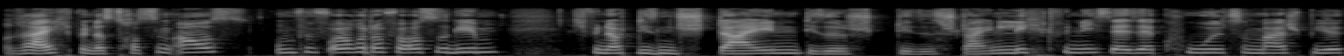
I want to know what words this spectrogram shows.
reicht mir das trotzdem aus, um 5 Euro dafür auszugeben. Ich finde auch diesen Stein, diese, dieses Steinlicht finde ich sehr, sehr cool zum Beispiel.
